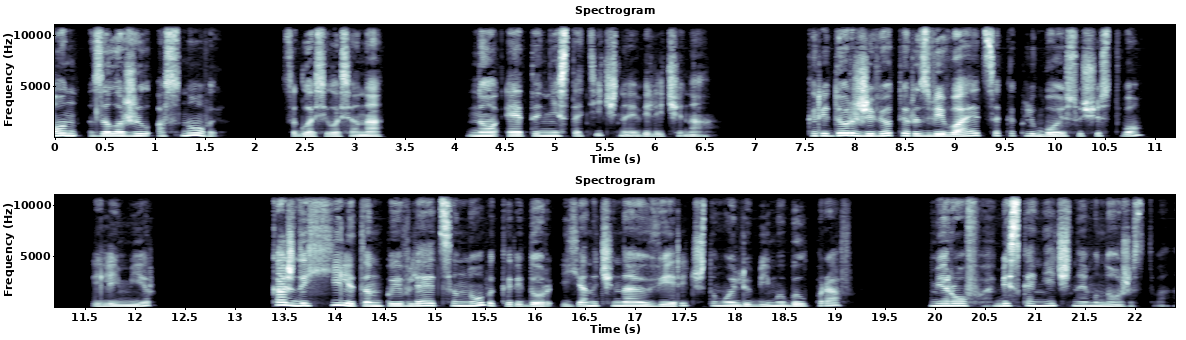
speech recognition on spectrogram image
«Он заложил основы», — согласилась она. «Но это не статичная величина. Коридор живет и развивается, как любое существо или мир. Каждый хилитон появляется новый коридор, и я начинаю верить, что мой любимый был прав. Миров бесконечное множество.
